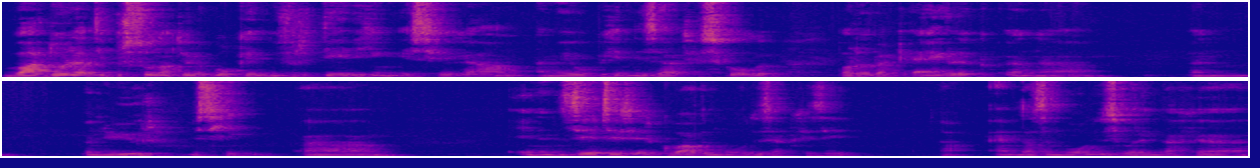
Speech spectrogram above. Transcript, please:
Waardoor dat die persoon natuurlijk ook in verdediging is gegaan en mij ook begin is uitgescholden. Waardoor dat ik eigenlijk een, uh, een, een uur misschien uh, in een zeer, zeer, kwade modus heb gezeten. Ja, en dat is een modus waarin dat je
